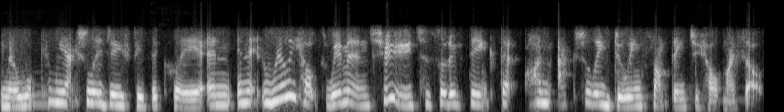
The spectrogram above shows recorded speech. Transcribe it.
you know, what can we actually do physically? And and it really helps women too to sort of think that I'm actually doing something to help myself.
